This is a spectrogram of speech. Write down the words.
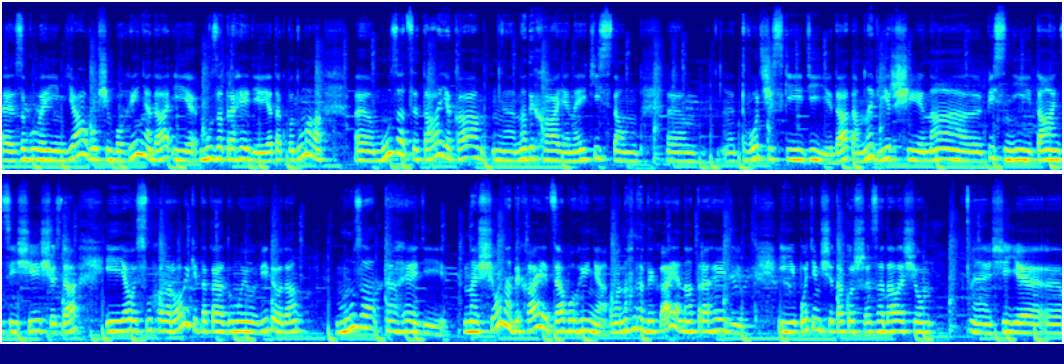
е, забула її ім'я, в общем, богиня, да, і муза трагедії. Я так подумала, е, муза це та, яка надихає на якісь там творчі дії, да, там, на вірші, на пісні, танці, ще щось. Да. І я ось слухала ролики, така думаю, відео, да. Муза трагедії. На що надихає ця богиня? Вона надихає на трагедію. І потім ще також згадала, що ще є е,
